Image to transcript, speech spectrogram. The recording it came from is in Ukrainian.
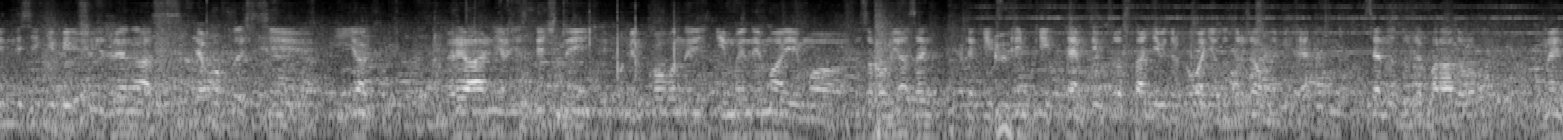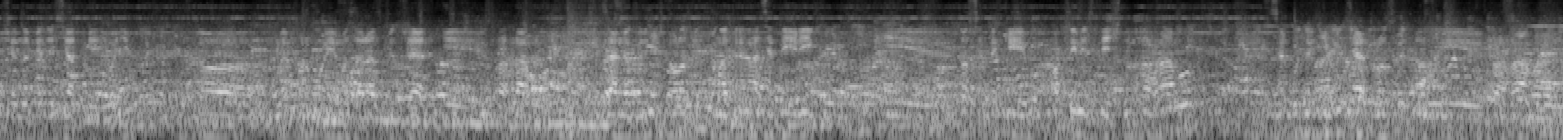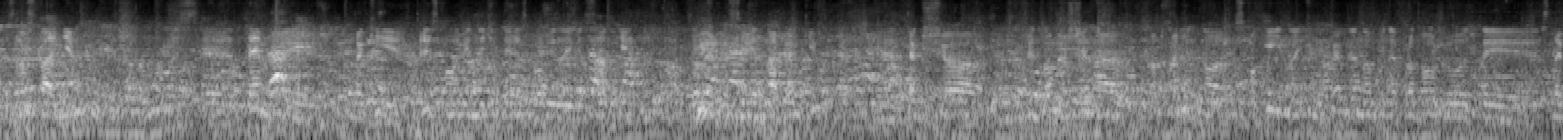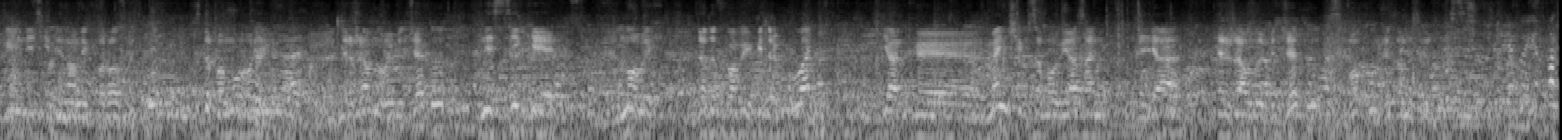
Він не стільки більший для нас, для області, як реальний, реалістичний, поміркований, і ми не маємо зобов'язань таких стрімких темпів зростання відрахування до державного бюджету. Це нас дуже порадувало. Менше на 50 мільйонів. То ми формуємо зараз бюджет і програму соціально-економічного розвитку на 13 рік і досить таки оптимістичну програму. Це буде і бюджет розвитку, і програма зростання. Е, темпи такі 3,5-4,5% залежності від напрямків. Е, Так що Житомирщина абсолютно спокійно і впевнено буде продовжувати стабільність і динаміку розвитку з допомогою е, державного бюджету не стільки нових додаткових підрахувань, як е, менших зобов'язань для державного бюджету з боку Житомирської області.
